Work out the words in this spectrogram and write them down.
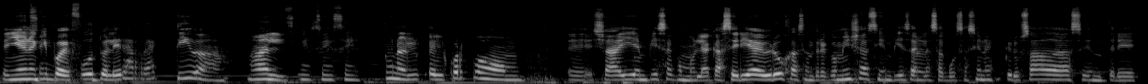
tenía un Sí. equipo de fútbol, era reactiva, mal. Sí, sí, sí. Bueno, el, el cuerpo eh, ya ahí empieza como la cacería de brujas, entre comillas, y empiezan las acusaciones cruzadas entre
